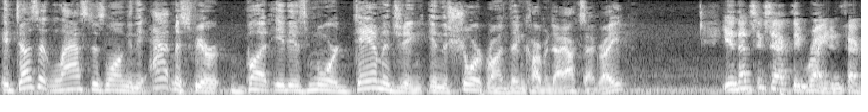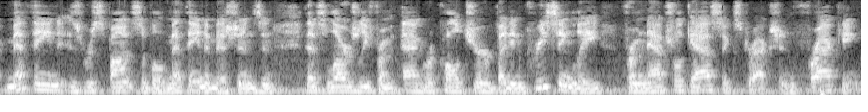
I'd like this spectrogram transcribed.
it doesn't last as long in the atmosphere, but it is more damaging in the short run than carbon dioxide, right? Yeah, that's exactly right. In fact, methane is responsible, methane emissions, and that's largely from agriculture, but increasingly from natural gas extraction, fracking,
